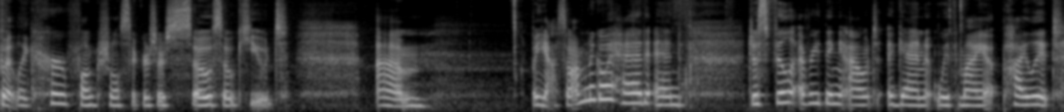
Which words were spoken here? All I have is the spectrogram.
But like her functional stickers are so, so cute. Um, but yeah, so I'm gonna go ahead and just fill everything out again with my Pilot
